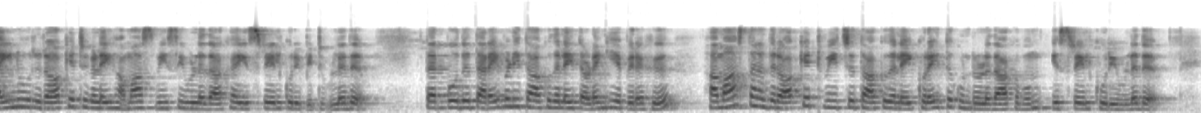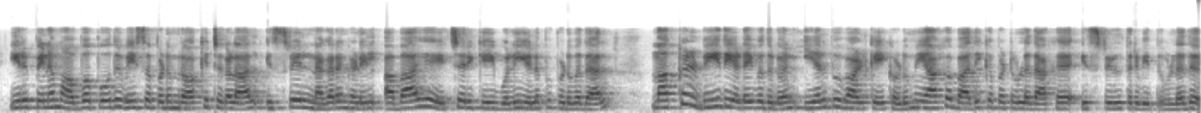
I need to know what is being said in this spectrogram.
ஐநூறு ராக்கெட்டுகளை ஹமாஸ் வீசியுள்ளதாக இஸ்ரேல் குறிப்பிட்டுள்ளது. தற்போது தரைவழி தாக்குதலை தொடங்கிய பிறகு ஹமாஸ் தனது ராக்கெட் வீச்சு தாக்குதலை குறைத்து கொண்டுள்ளதாகவும் இஸ்ரேல் கூறியுள்ளது. இருப்பினும் அவ்வப்போது வீசப்படும் ராக்கெட்டுகளால் இஸ்ரேல் நகரங்களில் அபாய எச்சரிக்கை ஒலி எழுப்பப்படுவதால் மக்கள் பீதியடைவதுடன் இயல்பு வாழ்க்கை கடுமையாக பாதிக்கப்பட்டுள்ளதாக இஸ்ரேல் தெரிவித்துள்ளது.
